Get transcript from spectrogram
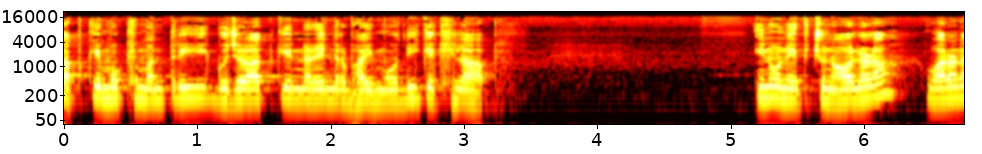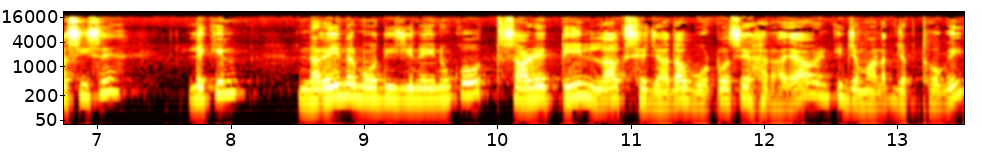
तब के मुख्यमंत्री गुजरात के नरेंद्र भाई मोदी के खिलाफ इन्होंने चुनाव लड़ा वाराणसी से। लेकिन नरेंद्र मोदी जी ने इनको साढ़े तीन लाख से ज़्यादा वोटों से हराया और इनकी जमानत जब्त हो गई।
